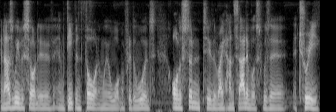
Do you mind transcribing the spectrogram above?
And as we were sort of um, deep in thought and we were walking through the woods, all of a sudden to the right hand side of us was a, a tree.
